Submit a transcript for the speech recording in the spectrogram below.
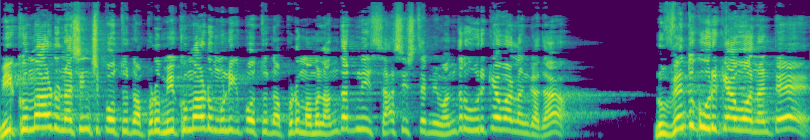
మీ కుమారుడు నశించిపోతున్నప్పుడు మీ కుమారుడు మునిగిపోతున్నప్పుడు మమ్మల్ని అందరినీ శాసిస్తే మేమందరం ఊరికేవాళ్ళం కదా. నువ్వెందుకు ఊరికావు అని అంటే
